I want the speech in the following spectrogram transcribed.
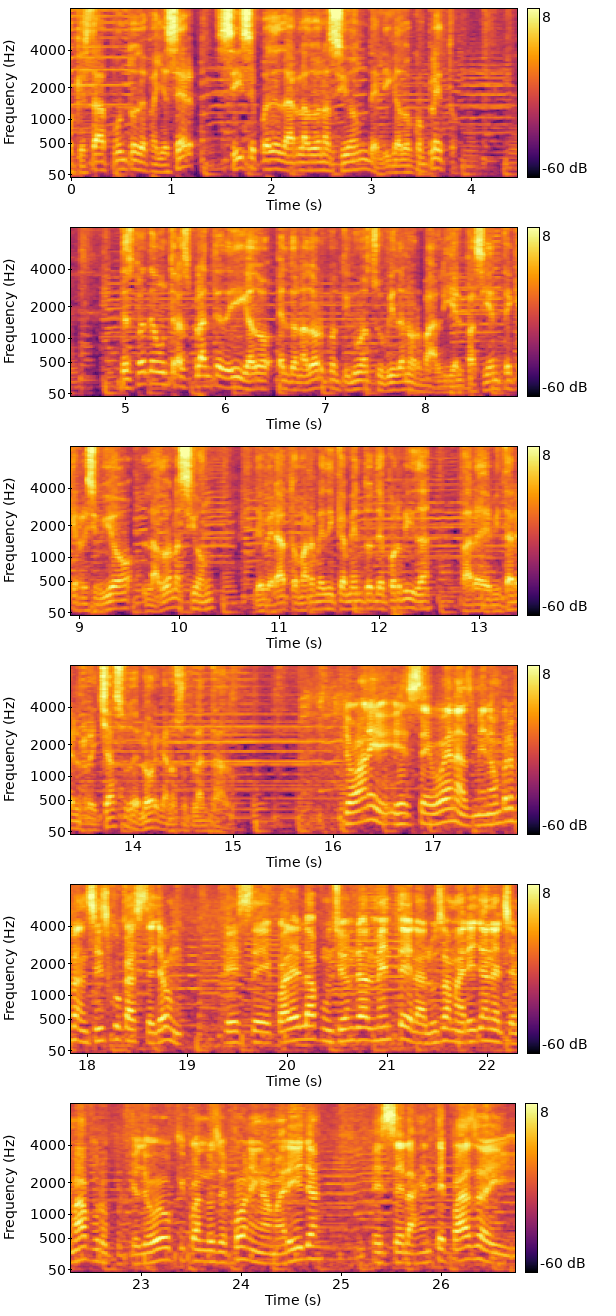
o que está a punto de fallecer, sí se puede dar la donación del hígado completo. Después de un trasplante de hígado, el donador continúa su vida normal y el paciente que recibió la donación deberá tomar medicamentos de por vida para evitar el rechazo del órgano suplantado. Giovanni, este, buenas, mi nombre es Francisco Castellón. Este, ¿Cuál es la función realmente de la luz amarilla en el semáforo? Porque yo veo que cuando se ponen amarilla, este, la gente pasa y,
